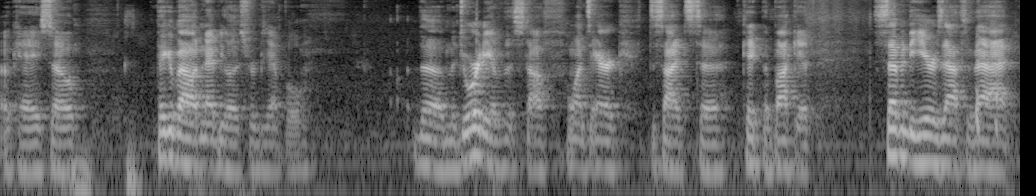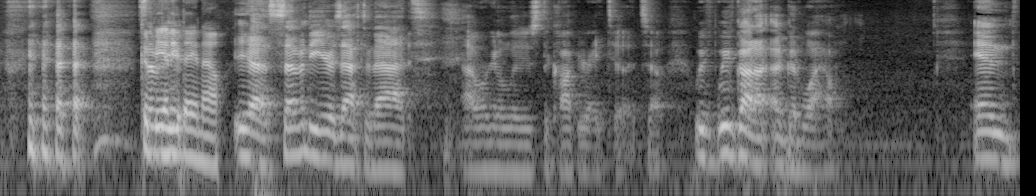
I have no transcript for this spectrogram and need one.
Okay, so think about Nebulos, for example. The majority of the stuff, once Eric decides to kick the bucket, 70 years after that. Could be any day now. Yeah, 70 years after that, uh, we're going to lose the copyright to it. So we've, we've got a, a good while. And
